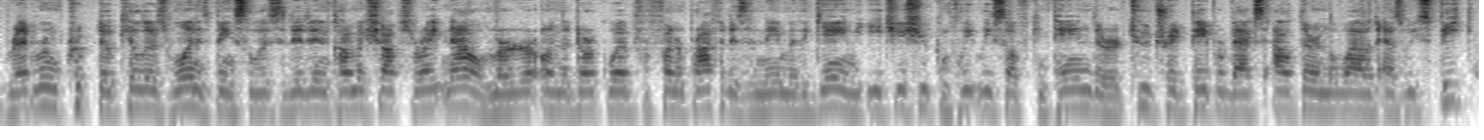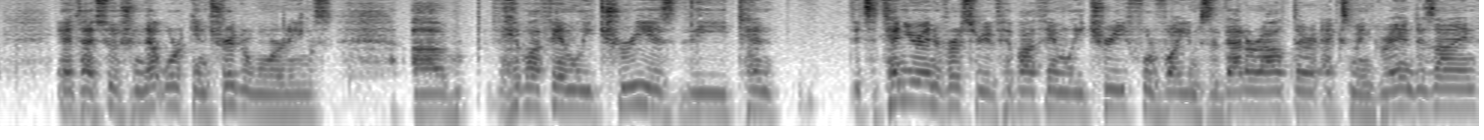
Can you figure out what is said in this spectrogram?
Red Room Crypto Killers 1 is being solicited in comic shops right now. Murder on the Dark Web for Fun and Profit is the name of the game. Each issue completely self contained. There are two trade paperbacks out there in the wild as we speak Antisocial Network and Trigger Warnings. Uh, Hip Hop Family Tree is the 10th. It's a 10 year anniversary of Hip Hop Family Tree. Four volumes of that are out there. X Men Grand Design.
